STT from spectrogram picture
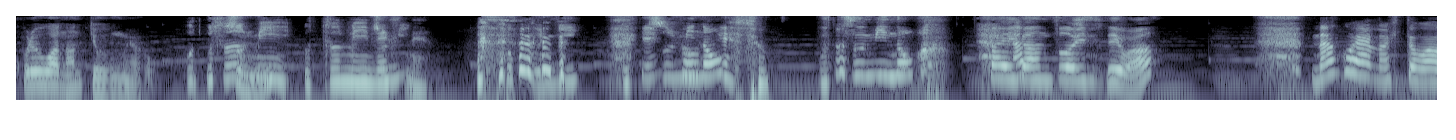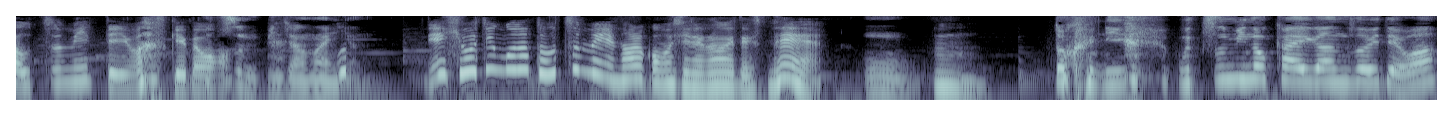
これはなんて読むんやろ？うつみ？うつみ？ですね。特に、うつみの？うつみの？海岸沿いでは、名古屋の人はうつみって言いますけどう、つみじゃないんやん。え、標準語だとうつみになるかもしれないですね。うん。うん。特に、うつみの海岸沿いでは、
